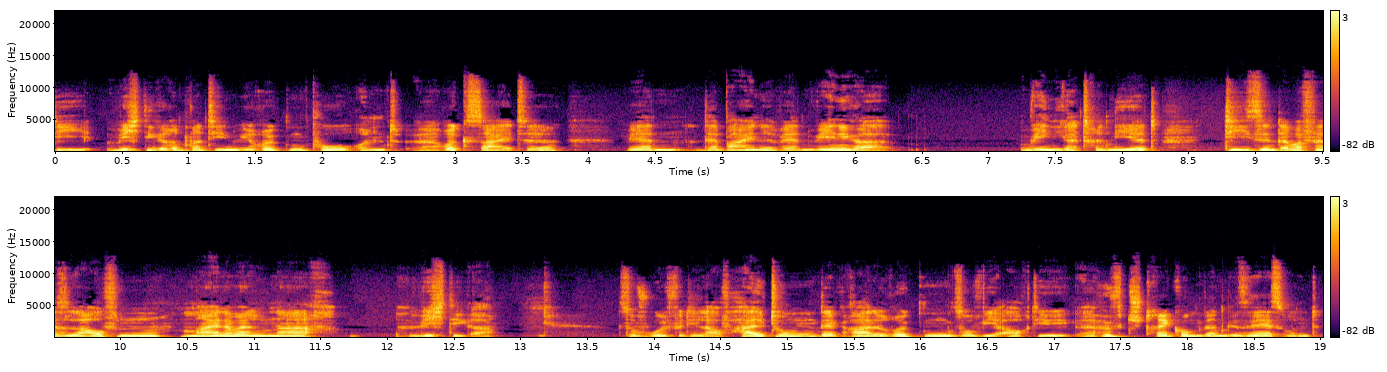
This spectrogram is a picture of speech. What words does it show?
die wichtigeren Partien wie Rücken, Po und äh, Rückseite werden der Beine werden weniger weniger trainiert. Die sind aber fürs Laufen meiner Meinung nach wichtiger. Sowohl für die Laufhaltung, der gerade Rücken, sowie auch die äh, Hüftstreckung, dann Gesäß und,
